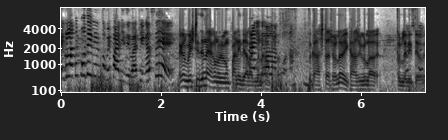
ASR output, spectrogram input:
এগুলাতে প্রতিদিন তুমি পানি দিবা ঠিক আছে? এখন বৃষ্টির দিনে এখন পানি দেওয়া লাগবে না। দেওয়া লাগবে না। তো ঘাস টাস হলে ওই ঘাসগুলা তুলে দিতে হবে।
